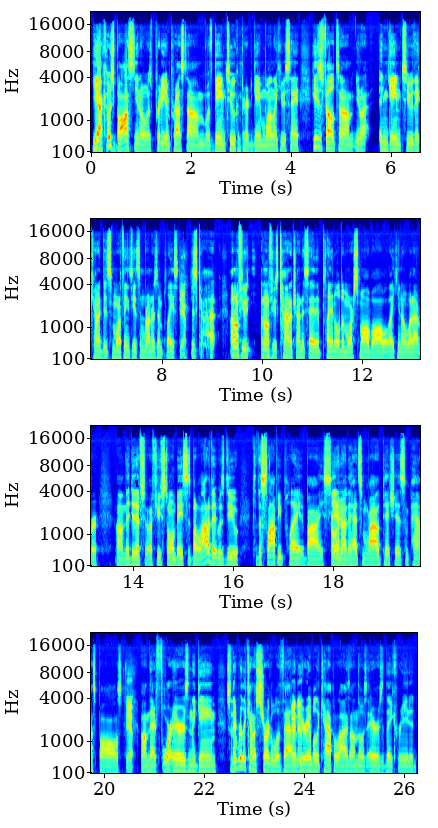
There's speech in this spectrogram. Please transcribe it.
Yeah, Coach Boss, you know, was pretty impressed um, with Game Two compared to Game One. Like he was saying, he just felt, um, you know, in Game Two they kind of did some more things to get some runners in place. Yeah. Just ki- I I don't know if he was, I don't know if he was kind of trying to say they're playing a little bit more small ball, like you know, whatever. Um, they did have a few stolen bases, but a lot of it was due to the sloppy play by Siena. Oh, yeah. They had some wild pitches, some pass balls. Yep. Um, they had four errors in the game, so they really kind of struggled with that. And we were able to capitalize on those errors that they created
